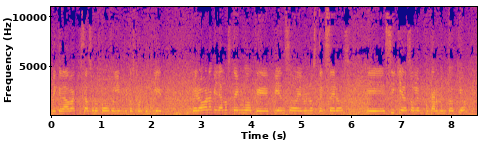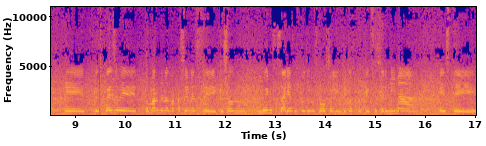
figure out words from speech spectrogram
me quedaba quizás unos Juegos Olímpicos por cumplir. Pero ahora que ya los tengo, que pienso en unos terceros, eh, sí quiero solo enfocarme en Tokio eh, después de tomarme unas vacaciones eh, que son muy necesarias después de unos Juegos Olímpicos porque se termina este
